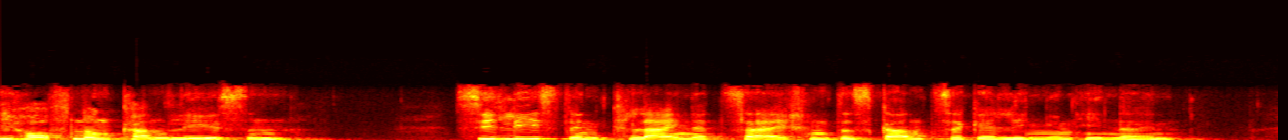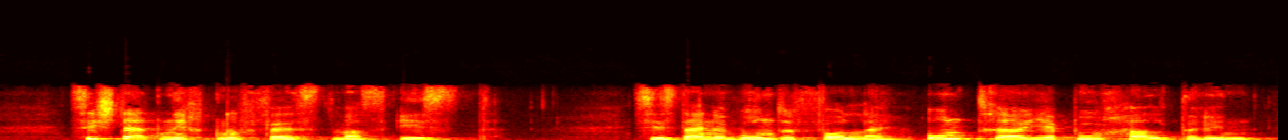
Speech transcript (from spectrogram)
Die Hoffnung kann lesen. Sie liest in kleine Zeichen das ganze Gelingen hinein. Sie stellt nicht nur fest, was ist. Sie ist eine wundervolle, untreue Buchhalterin,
